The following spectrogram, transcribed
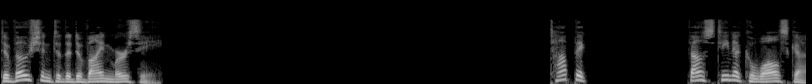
Devotion to the Divine Mercy Faustina Kowalska,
